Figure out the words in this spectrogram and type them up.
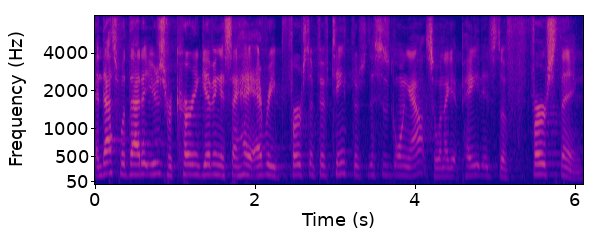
And that's what that is. You're just recurring giving and saying, hey, every first and 15th, this is going out. So when I get paid, it's the first thing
